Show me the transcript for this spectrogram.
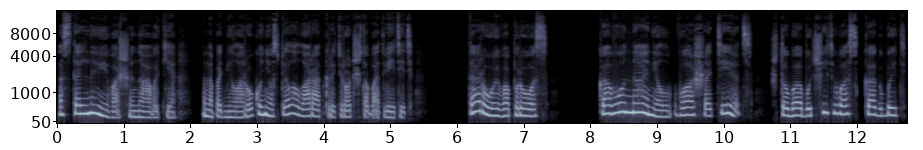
остальные ваши навыки». Она подняла руку, не успела Лара открыть рот, чтобы ответить. «Второй вопрос. Кого нанял ваш отец, чтобы обучить вас, как быть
